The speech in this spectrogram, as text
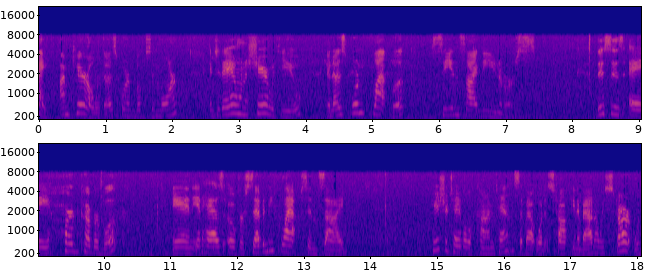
Hi, I'm Carol with Usborne Books and More, and today I want to share with you an Usborne flap book, See Inside the Universe. This is a hardcover book, and it has over 70 flaps inside. Here's your table of contents about what it's talking about, and we start with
